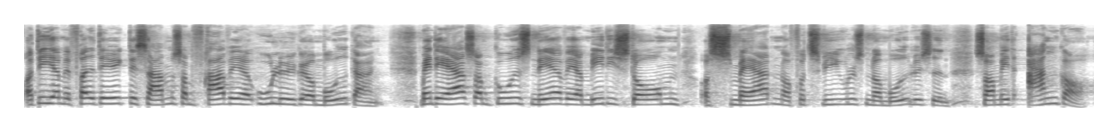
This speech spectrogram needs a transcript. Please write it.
Og det her med fred, det er jo ikke det samme som fravær, ulykke og modgang. Men det er som Guds nærvær midt i stormen og smerten og fortvivlelsen og modløsheden. Som et anker,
